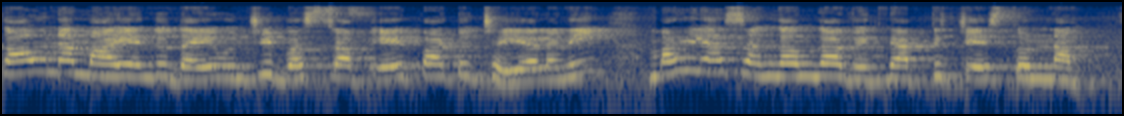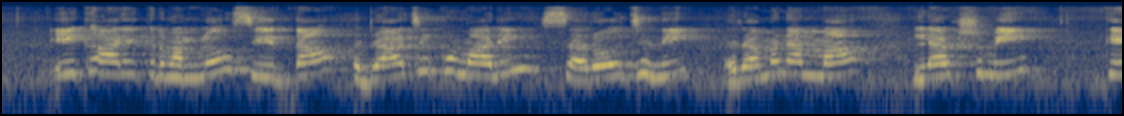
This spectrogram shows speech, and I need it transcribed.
కావున మా యందు దయ ఉంచి బస్ స్టాప్ ఏర్పాటు చేయాలని మహిళా సంఘంగా విజ్ఞప్తి చేస్తున్నాం. ఈ కార్యక్రమంలో సీత రాజకుమారి సరోజిని రమణమ్మ లక్ష్మి కే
